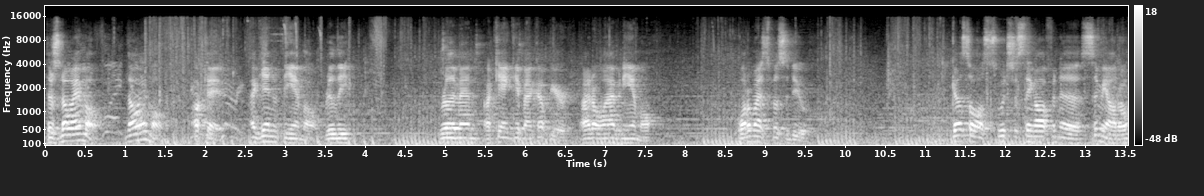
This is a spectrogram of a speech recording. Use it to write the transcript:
There's no ammo. No ammo. Okay, again with the ammo. Really? Really, man? I can't get back up here. I don't have any ammo. What am I supposed to do? Guess I'll switch this thing off into semi-auto.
